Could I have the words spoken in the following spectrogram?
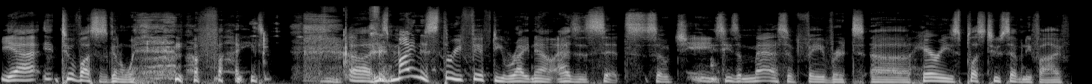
Yeah, Tuivasa is going to win the fight. Uh, he's minus 350 right now as it sits. So, geez, he's a massive favorite. Uh, Harry's plus 275.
